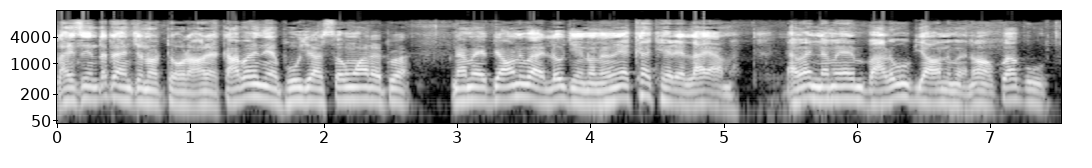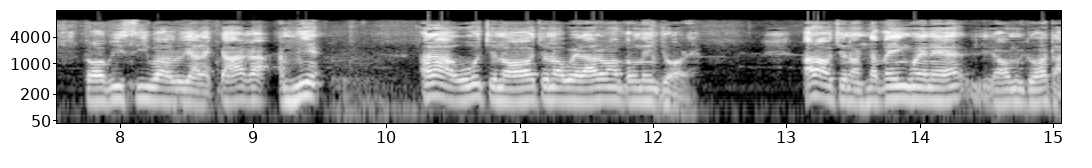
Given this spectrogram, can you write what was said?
လိုင်စင်တက်တန်ကျွန်တော်တော်ထားတယ်ကားပိုင်ရှင်အဖိုးကြီးကဆုံးသွားတဲ့အတွက်နာမည်ပြောင်းနေပါလေလောက်ကျင်တော့နည်းနည်းအခက်ခဲတယ်လိုက်ရမှာဒါပေမဲ့နာမည်ဘာလို့ပြောင်းနေမှာနော်ကွက်ကိုတော်ပြီးစီးပါလို့ရတယ်ကားကအမြင့်အဲ့ဒါကိုကျွန်တော်ကျွန်တော်ဝယ်လာတော့3သိန်းကျော်တယ်အဲ့ဒါကိုကျွန်တော်2သိန်းခွဲနဲ့ရောင်းပြီးတော့ဒါ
